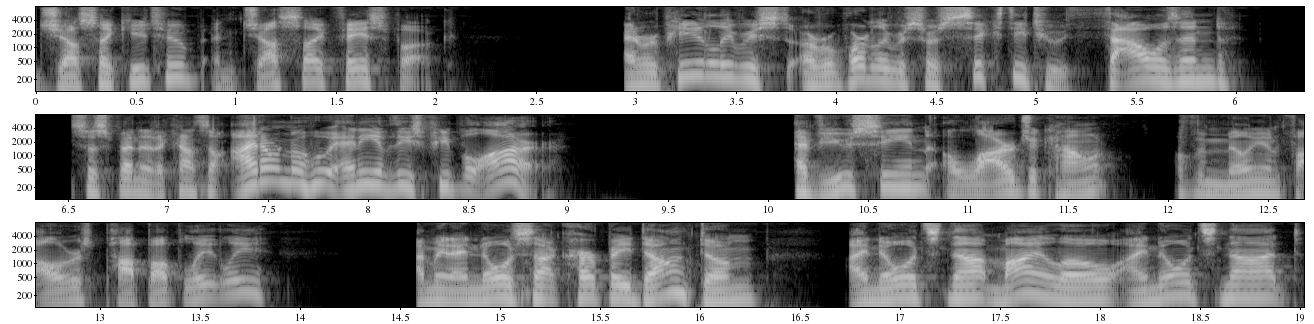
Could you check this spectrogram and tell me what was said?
just like youtube and just like facebook and repeatedly rest- uh, reportedly restored 62,000 suspended accounts. Now, I don't know who any of these people are. Have you seen a large account of a million followers pop up lately? I mean, I know it's not Carpe Donktum. I know it's not Milo. I know it's not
